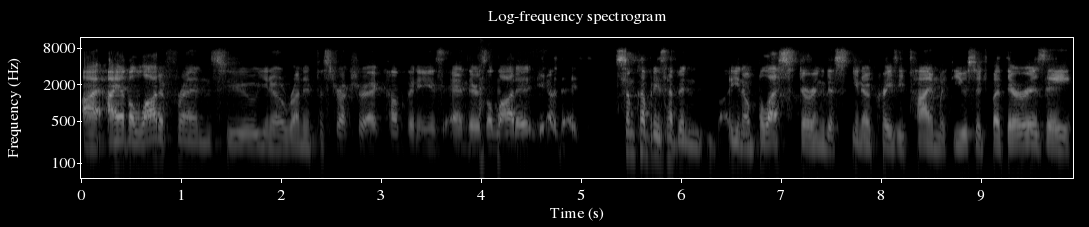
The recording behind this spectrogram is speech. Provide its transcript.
I, I have a lot of friends who, you know, run infrastructure at companies and there's a lot of, you know, some companies have been, you know, blessed during this, you know, crazy time with usage, but there is a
